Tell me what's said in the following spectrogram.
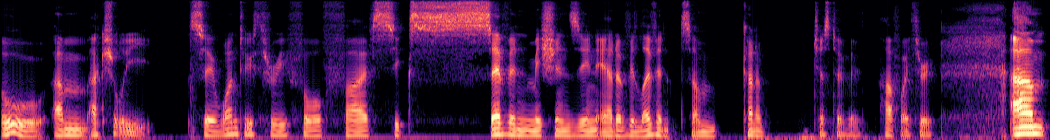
Oh, I'm actually so one, two, three, four, five, six, seven missions in out of eleven. So I'm kind of just over halfway through. Um,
